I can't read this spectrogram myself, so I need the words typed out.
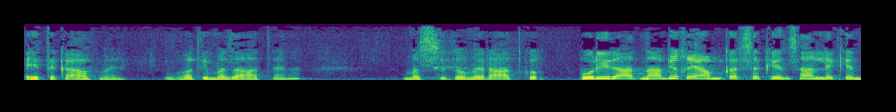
احتکاف میں بہت ہی مزہ آتا ہے نا۔ مسجدوں میں رات کو پوری رات نہ بھی قیام کر سکے انسان، لیکن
